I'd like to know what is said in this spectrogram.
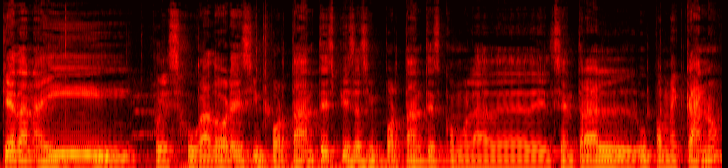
Quedan ahí pues jugadores importantes, piezas importantes como la del central Upamecano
